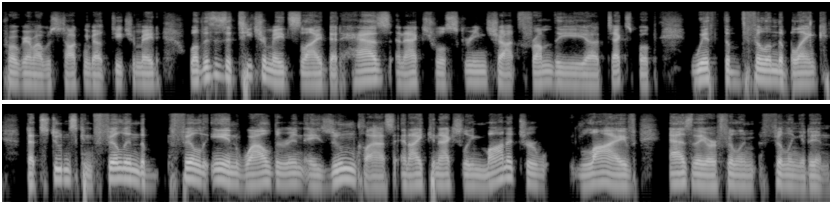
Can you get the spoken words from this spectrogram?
program I was talking about, teacher-made. Well, this is a teacher-made slide that has an actual screenshot from the uh, textbook with the fill in the blank that students can fill in the fill in while they're in a Zoom class, and I can actually monitor live as they are filling filling it in.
